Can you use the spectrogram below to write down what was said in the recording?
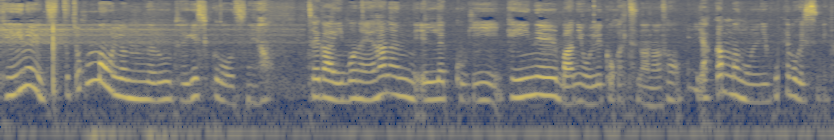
개인을 진짜 조금만 올렸는데도 되게 시끄러워지네요. 제가 이번에 하는 일렉 곡이 개인을 많이 올릴 것 같진 않아서 약간만 올리고 해보겠습니다.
